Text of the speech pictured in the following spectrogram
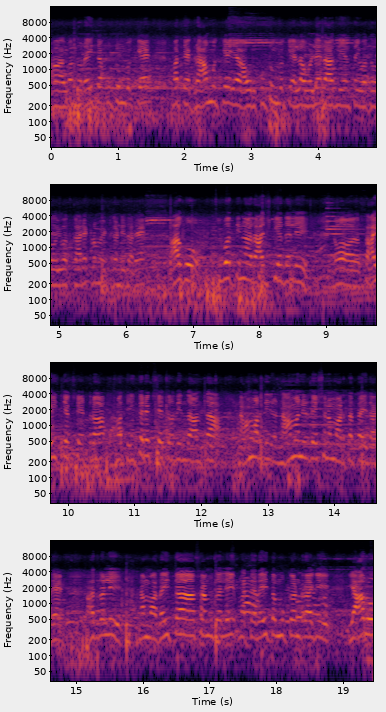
ಆ, ಒಂದು ರೈತ ಕುಟುಂಬಕ್ಕೆ ಮತ್ತು ಗ್ರಾಮಕ್ಕೆ ಅವ್ರ ಕುಟುಂಬಕ್ಕೆ ಎಲ್ಲ ಒಳ್ಳೆಯದಾಗಲಿ ಅಂತ ಇವತ್ತು ಇವತ್ತು ಕಾರ್ಯಕ್ರಮ ಇಟ್ಕೊಂಡಿದ್ದಾರೆ. ಹಾಗೂ ಇವತ್ತಿನ ರಾಜಕೀಯದಲ್ಲಿ ಸಾಹಿತ್ಯ ಕ್ಷೇತ್ರ ಮತ್ತು ಇತರೆ ಕ್ಷೇತ್ರದಿಂದ ಅಂತ ನಾಮ ನಾಮನಿರ್ದೇಶನ ಮಾಡ್ತಾ ಇದ್ದಾರೆ. ಅದರಲ್ಲಿ ನಮ್ಮ ರೈತ ಸಂಘದಲ್ಲಿ ಮತ್ತು ರೈತ ಮುಖಂಡರಾಗಿ ಯಾರು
